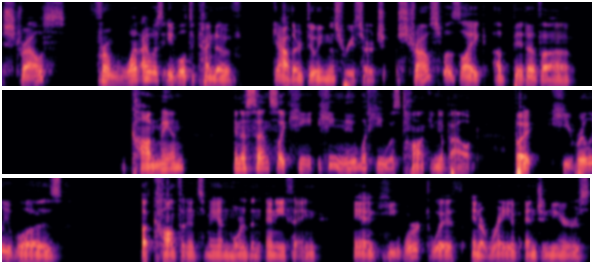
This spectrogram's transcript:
Strauss, from what I was able to kind of gather doing this research, Strauss was like a bit of a con man in a sense like he he knew what he was talking about but he really was a confidence man more than anything. And he worked with an array of engineers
